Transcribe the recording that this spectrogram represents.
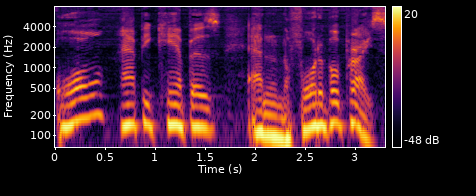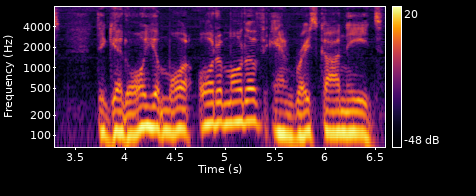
All happy campers at an affordable price to get all your more automotive and race car needs.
